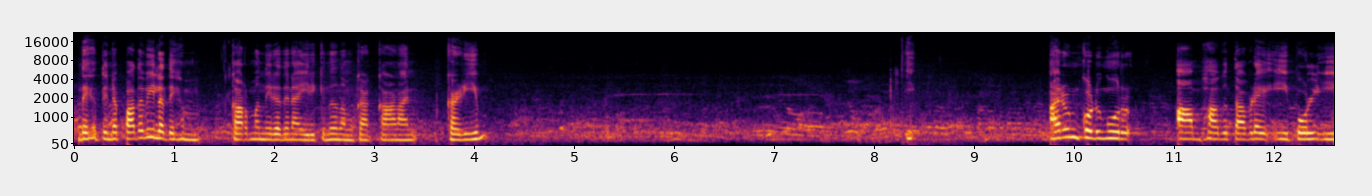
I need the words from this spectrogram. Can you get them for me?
അദ്ദേഹത്തിന്റെ പദവിയിൽ അദ്ദേഹം കർമ്മനിരതനായിരിക്കുന്നത് നമുക്ക് കാണാൻ കഴിയും. അരുൺ കൊടുങ്ങൂർ ആ ഭാഗത്ത് അവിടെ ഇപ്പോൾ ഈ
